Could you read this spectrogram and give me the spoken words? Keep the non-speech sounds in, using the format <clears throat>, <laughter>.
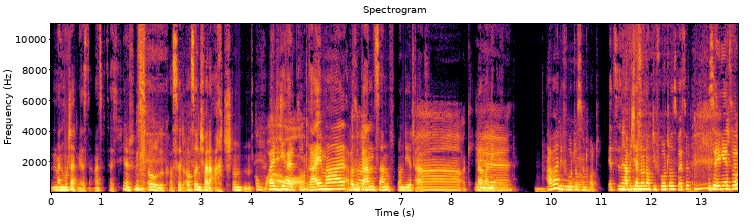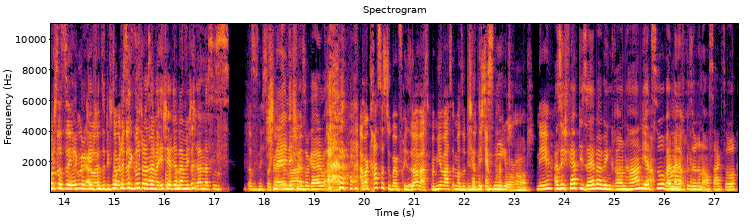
Meine Mutter hat mir das damals bezahlt, 450 Euro gekostet, auch so. Und ich war da acht Stunden. Oh, wow. Weil die die halt so dreimal, aber Aha. so ganz sanft blondiert hat. Ah, okay. Die Geld. Aber die uh. Fotos sind hot. Jetzt habe ich ja nur noch die Fotos, weißt du? Deswegen jetzt, wenn ich so zurückgucke, ich finde so, die Fotos sehen gut aus, aber ich erinnere mich dran, dass es dass es nicht so schnell nicht mehr so geil war. Ja. <laughs> Aber krass, dass du beim Friseur warst. Bei mir war es immer so diese Ich habe mich das nie getraut. Nee. Also ich färbe die selber wegen grauen Haaren ja. jetzt so, weil ah, meine Friseurin okay. auch sagt so,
